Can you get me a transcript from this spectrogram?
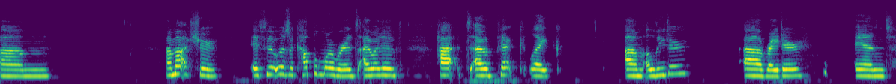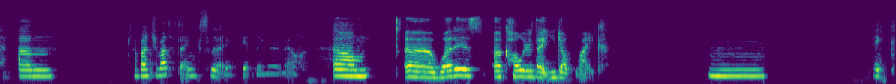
Um, I'm not sure. If it was a couple more words, I would have had. I would pick like um, a leader, a writer, and um, a bunch of other things that I can't think of right now. Um, uh, what is a color that you don't like? Mm, pink.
